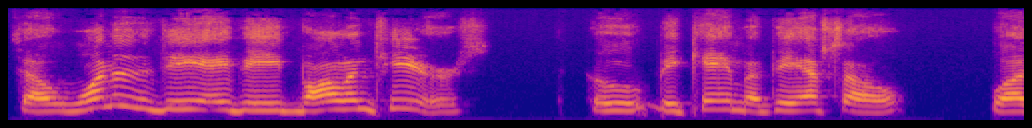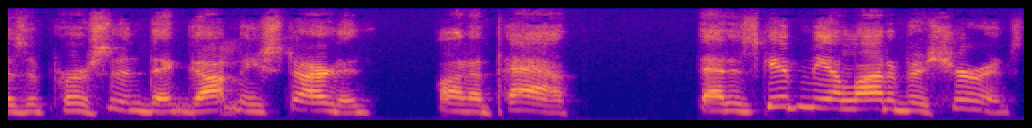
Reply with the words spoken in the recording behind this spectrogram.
So one of the DAV volunteers who became a VSO was a person that got me started on a path that has given me a lot of assurance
